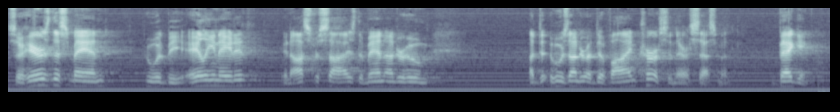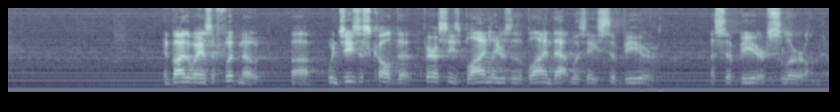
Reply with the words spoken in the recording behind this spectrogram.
So here's this man who would be alienated and ostracized, a man under whom who was under a divine curse in their assessment, begging. And by the way, as a footnote, uh, when Jesus called the Pharisees blind leaders of the blind, that was a severe, a severe slur on them.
